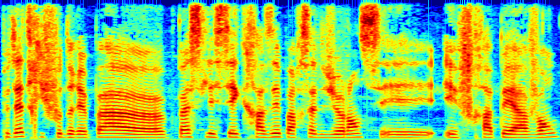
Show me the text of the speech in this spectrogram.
peut-être il faudrait pas, pas se laisser écraser par cette violence et, frapper avant.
